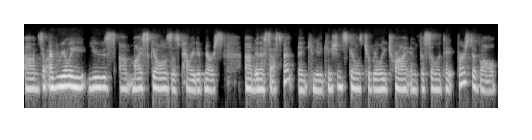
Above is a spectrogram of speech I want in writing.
Um, so I really use um, my skills as palliative nurse in assessment and communication skills to really try and facilitate, first of all,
